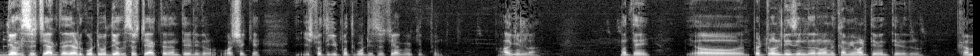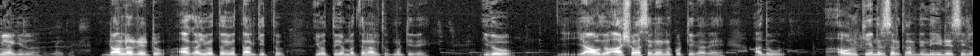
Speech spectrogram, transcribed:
ಉದ್ಯೋಗ ಸೃಷ್ಟಿ ಆಗ್ತದೆ, ಎರಡು ಕೋಟಿ ಉದ್ಯೋಗ ಸೃಷ್ಟಿ ಆಗ್ತದೆ ಅಂತ ಹೇಳಿದರು ವರ್ಷಕ್ಕೆ. ಇಷ್ಟೊತ್ತಿಗೆ ಇಪ್ಪತ್ತು ಕೋಟಿ ಸೃಷ್ಟಿ ಆಗಬೇಕಿತ್ತು. ಆಗಿಲ್ಲ. ಮತ್ತು ಪೆಟ್ರೋಲ್, ಡೀಸೆಲ್ ದರವನ್ನು ಕಮ್ಮಿ ಮಾಡ್ತೇವೆ ಅಂತ ಹೇಳಿದರು. ಕಮ್ಮಿ ಆಗಿಲ್ಲ. ಡಾಲರ್ ರೇಟು, ಆಗ ಐವತ್ತು, ಐವತ್ನಾಲ್ಕು ಇತ್ತು. ಇವತ್ತು ಎಂಬತ್ತ ನಾಲ್ಕಕ್ಕೆ ಮುಟ್ಟಿದೆ. ಇದು ಯಾವುದು ಆಶ್ವಾಸನೆಯನ್ನು ಕೊಟ್ಟಿದ್ದಾರೆ. ಅದು ಅವರು ಕೇಂದ್ರ ಸರ್ಕಾರದಿಂದ ಈಡೇರಿಸಿಲ್ಲ.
